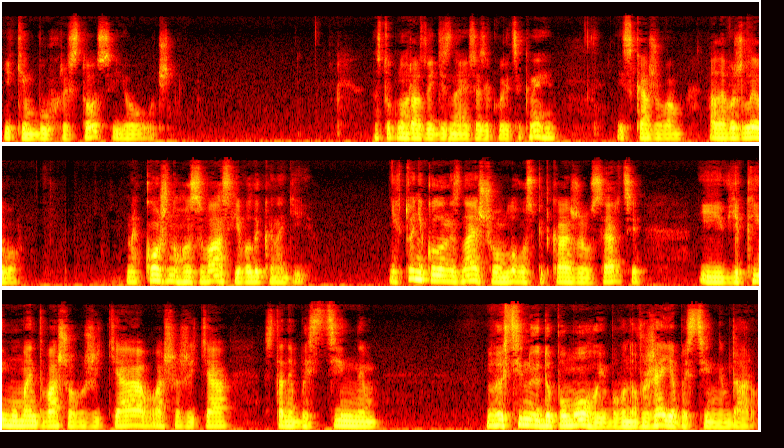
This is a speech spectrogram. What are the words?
яким був Христос і його учні. Наступного разу я дізнаюся, з якої це книги, і скажу вам, але важливо, на кожного з вас є велика надія. Ніхто ніколи не знає, що вам Логос підкаже у серці, і в який момент вашого життя, ваше життя стане безцінним, безцінною допомогою, бо воно вже є безцінним даром.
